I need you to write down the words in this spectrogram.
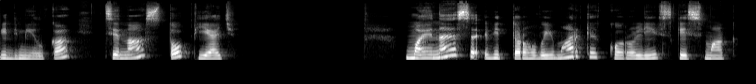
від мілка, ціна 105 Майонез від торгової марки Королівський смак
